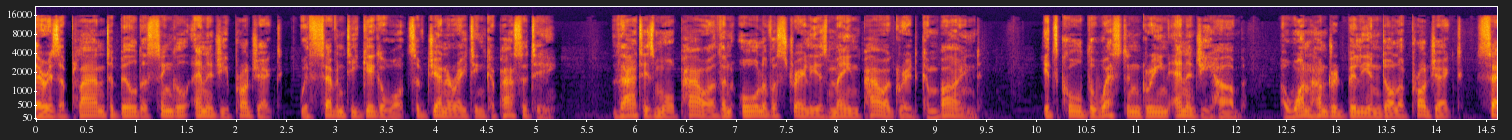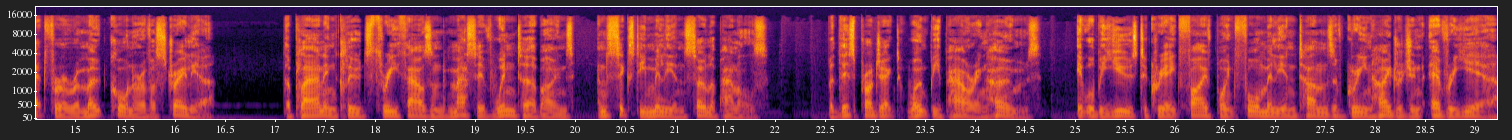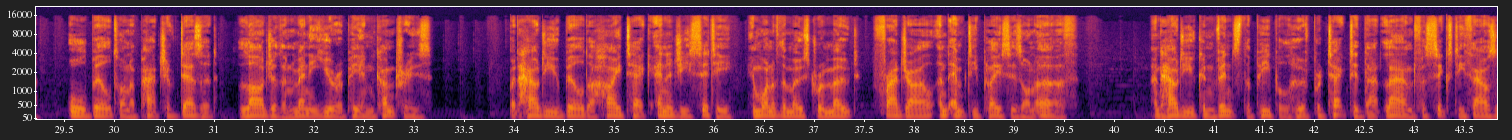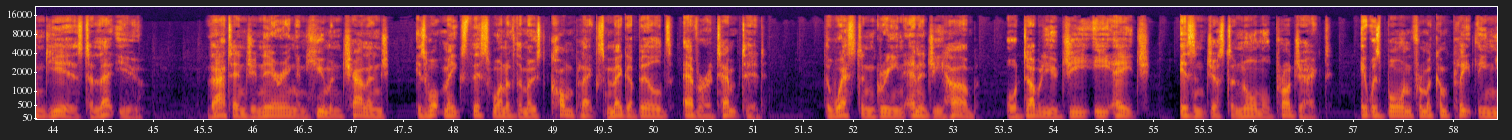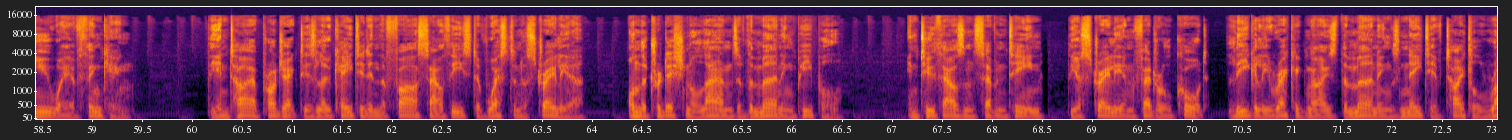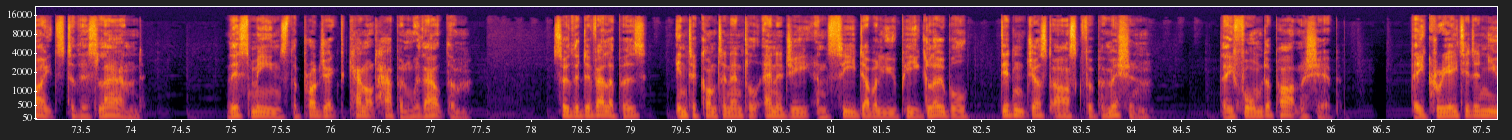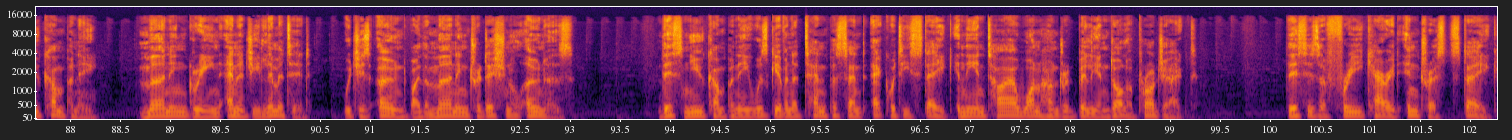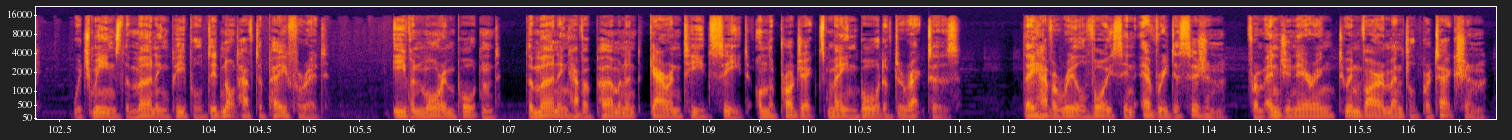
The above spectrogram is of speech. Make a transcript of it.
There is a plan to build a single energy project with 70 gigawatts of generating capacity. That is more power than all of Australia's main power grid combined. It's called the Western Green Energy Hub, a $100 billion project set for a remote corner of Australia. The plan includes 3,000 massive wind turbines and 60 million solar panels. But this project won't be powering homes. It will be used to create 5.4 million tons of green hydrogen every year, all built on a patch of desert larger than many European countries. But how do you build a high-tech energy city in one of the most remote, fragile and empty places on Earth? And how do you convince the people who have protected that land for 60,000 years to let you? That engineering and human challenge is what makes this one of the most complex mega builds ever attempted. The Western Green Energy Hub, or WGEH, isn't just a normal project. It was born from a completely new way of thinking. The entire project is located in the far southeast of Western Australia, on the traditional lands of the Mirning people. In 2017, the Australian Federal Court legally recognised the Mirning's native title rights to this land. This means the project cannot happen without them. So the developers, Intercontinental Energy and CWP Global, didn't just ask for permission. They formed a partnership. They created a new company, Mirning Green Energy Limited, which is owned by the Mirning traditional owners. This new company was given a 10% equity stake in the entire $100 billion project. This is a free carried interest stake, which means the Mirning people did not have to pay for it. Even more important, the Mirning have a permanent guaranteed seat on the project's main board of directors. They have a real voice in every decision, from engineering to environmental protection,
